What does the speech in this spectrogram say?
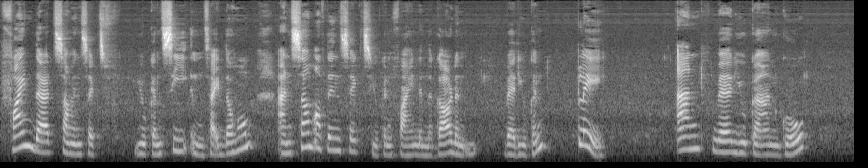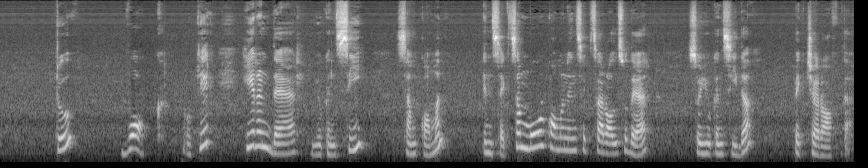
find that some insects you can see inside the home and some of the insects you can find in the garden where you can play and where you can go to walk okay? Here and there you can see some common insects. Some more common insects are also there so you can see the picture of that.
